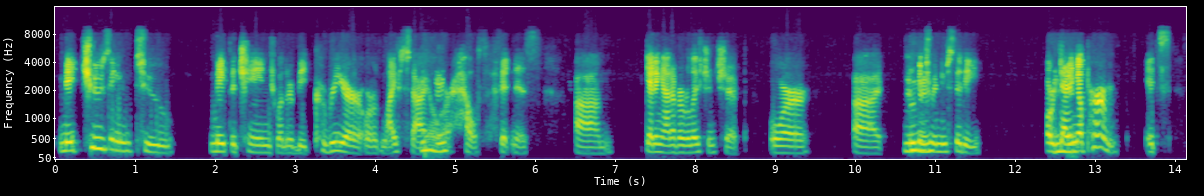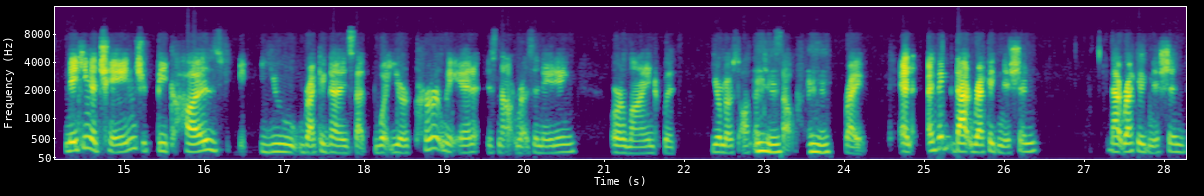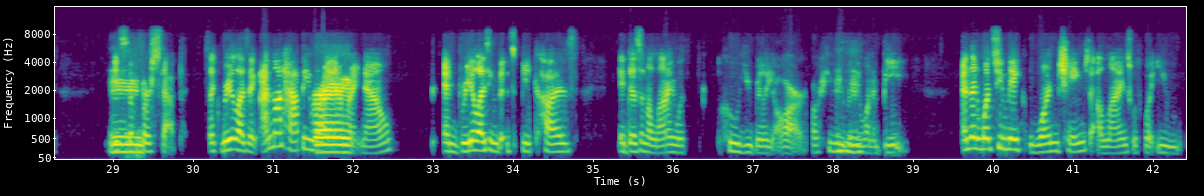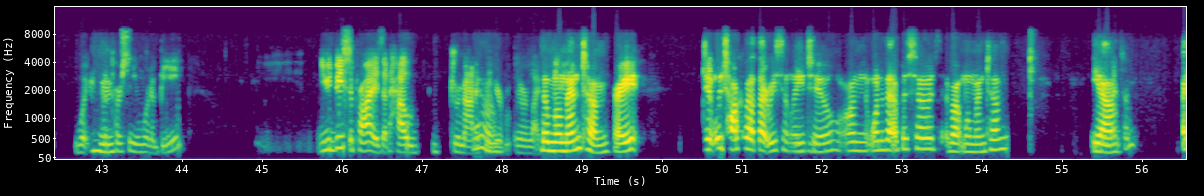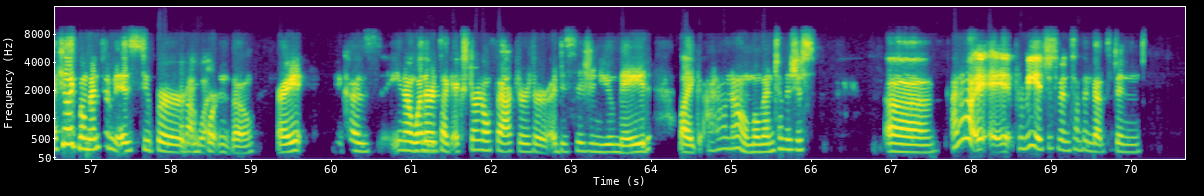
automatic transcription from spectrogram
Make choosing to make the change, whether it be career or lifestyle mm-hmm. or health, fitness, um, getting out of a relationship, or uh, moving mm-hmm. to a new city or mm-hmm. getting a perm. It's making a change because you recognize that what you're currently in is not resonating or aligned with your most authentic mm-hmm. self. Mm-hmm. Right. And I think that recognition, that recognition is the mm. first step. It's like realizing I'm not happy where right. I am right now and realizing that it's because it doesn't align with who you really are or who you mm-hmm. really want to be and then once you make one change that aligns with what you what mm-hmm. the person you want to be you'd be surprised at how dramatically yeah. your, your life the momentum right didn't we talk about that recently mm-hmm. too on one of the episodes about momentum yeah momentum? i feel like momentum is super about important what? though right because you know whether mm-hmm. it's like external factors or a decision you made like i don't know momentum is just uh, I don't know. It, it, for me, it's just been something that's been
